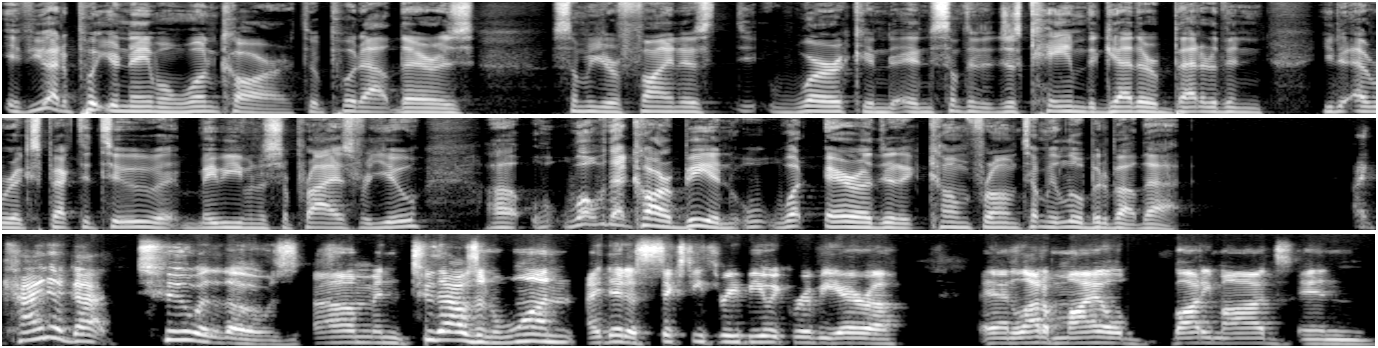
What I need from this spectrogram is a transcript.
if you had to put your name on one car to put out there as some of your finest work and, and something that just came together better than you'd ever expected to, maybe even a surprise for you. Uh, what would that car be and what era did it come from? Tell me a little bit about that. I kind of got two of those. Um, in 2001, I did a 63 Buick Riviera and a lot of mild body mods. And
